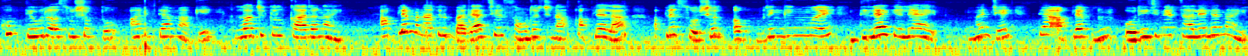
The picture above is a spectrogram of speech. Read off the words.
खूप तीव्र असू शकतो आणि त्यामागे लॉजिकल कारण आहे. आपल्या मनातील बऱ्याचशा संरचना आपल्याला आपल्या सोशल अपब्रिंगिंगमुळे दिल्या गेल्या आहेत. म्हणजे त्या आपल्याकडून ओरिजिनेट झालेल्या नाहीत.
